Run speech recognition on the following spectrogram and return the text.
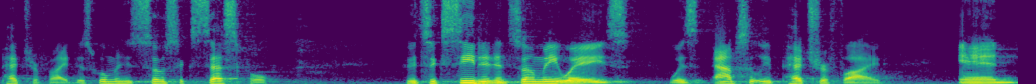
petrified. This woman who's so successful, who'd succeeded in so many ways, was absolutely petrified. And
